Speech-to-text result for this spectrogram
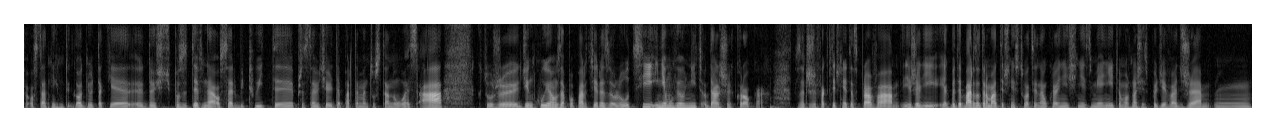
w ostatnim tygodniu takie y, dość pozytywne o Serbii tweety przedstawicieli Departamentu Stanu USA, którzy dziękują za poparcie rezolucji i nie mówią nic o dalszych krokach. To znaczy, że faktycznie ta sprawa, jeżeli jakby bardzo dramatycznie sytuacja na Ukrainie się nie zmieni, to można się spodziewać, że. Mm,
